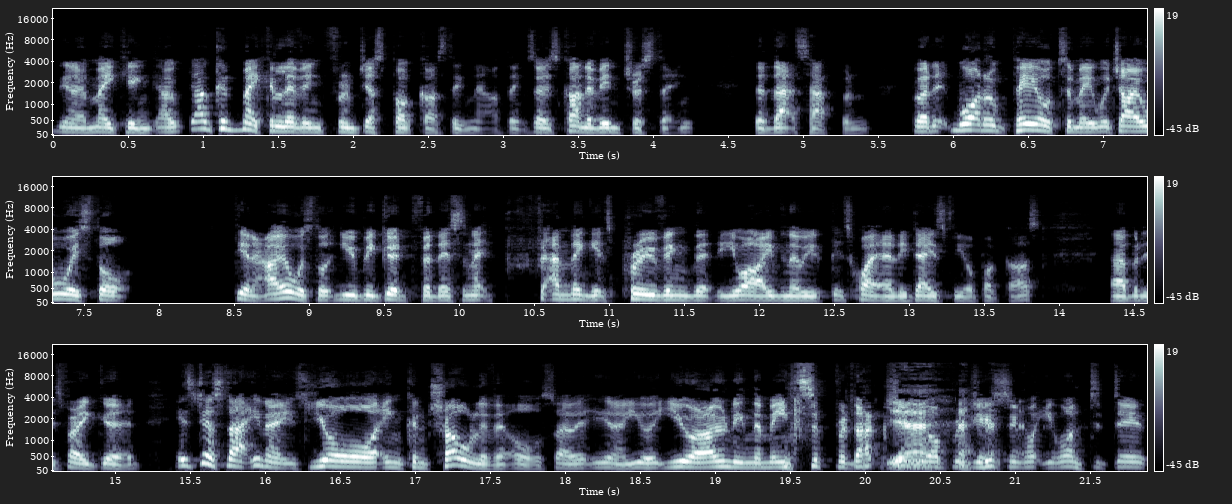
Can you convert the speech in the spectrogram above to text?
You know, making. I, I could make a living from just podcasting now. I think so. It's kind of interesting that that's happened. But it, what appealed to me, which I always thought, you know, I always thought you'd be good for this, and it, I think it's proving that you are, even though it's quite early days for your podcast. Uh, but it's very good. It's just that you know it's you're in control of it all. So you know you you are owning the means of production. Yeah. You're producing what you want to do.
